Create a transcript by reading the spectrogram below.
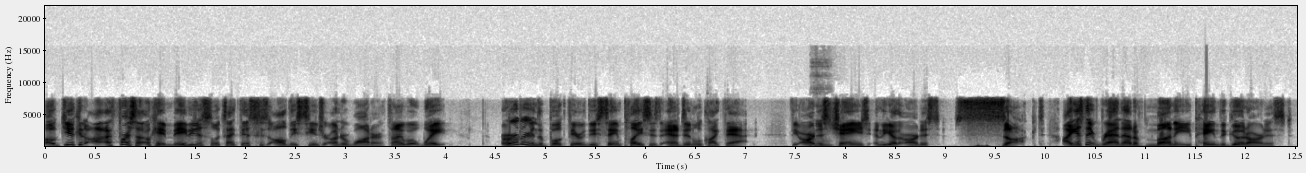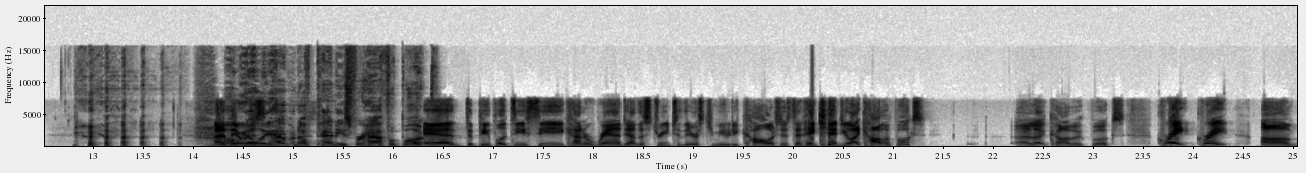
oh, you can. At first, I thought, okay, maybe it just looks like this because all these scenes are underwater. Then I went, wait. Earlier in the book, they were in these same places, and it didn't look like that. The artist changed, and the other artist sucked. I guess they ran out of money paying the good artist. And oh, they we just, only have enough pennies for half a book. and the people at DC kind of ran down the street to the nearest community college and said, "Hey kid, you like comic books? I like comic books. Great, great. Um,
